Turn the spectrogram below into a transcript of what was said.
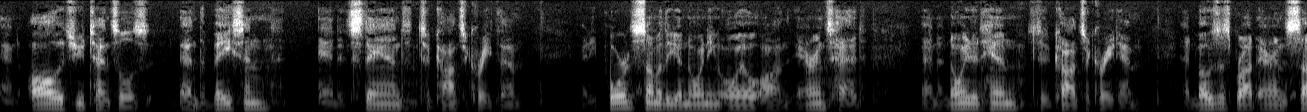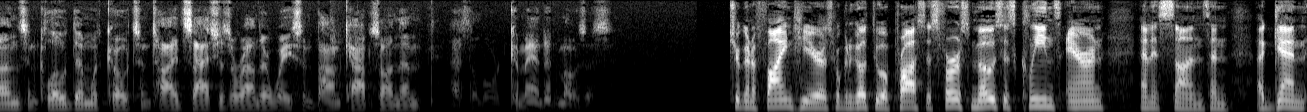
and all its utensils, and the basin and its stand to consecrate them And he poured some of the anointing oil on Aaron's head and anointed him to consecrate him. And Moses brought Aaron's sons and clothed them with coats and tied sashes around their waists and bound caps on them as the Lord commanded Moses. What you're going to find here is we're going to go through a process. First, Moses cleans Aaron and his sons. And again,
